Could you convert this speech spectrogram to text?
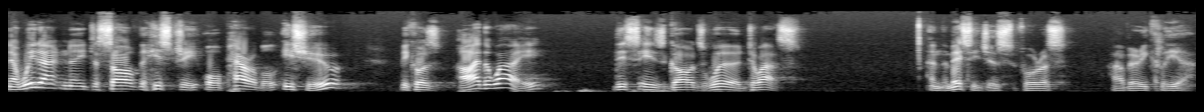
Now, we don't need to solve the history or parable issue because either way, this is God's word to us. And the messages for us are very clear.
